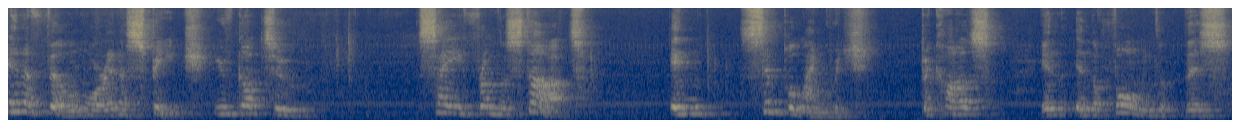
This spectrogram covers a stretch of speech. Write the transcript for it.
in a film or in a speech, you've got to say from the start in simple language because in, in the form that this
